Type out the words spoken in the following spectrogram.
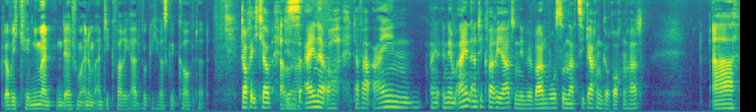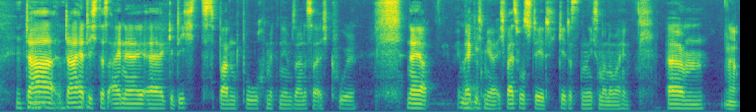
glaube, ich kenne niemanden, der schon mal in einem Antiquariat wirklich was gekauft hat. Doch, ich glaube, dieses eine, oh, da war ein, in dem einen Antiquariat, in dem wir waren, wo es so nach Zigarren gerochen hat. Ah. Da, da hätte ich das eine äh, Gedichtsbandbuch mitnehmen sollen. Das war echt cool. Naja, merke ich mir. Ich weiß, wo es steht. Ich gehe das nächste Mal nochmal hin. Ähm, ja.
